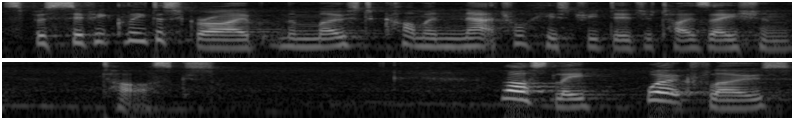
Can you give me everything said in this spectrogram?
specifically describe the most common natural history digitization tasks. Lastly, workflows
